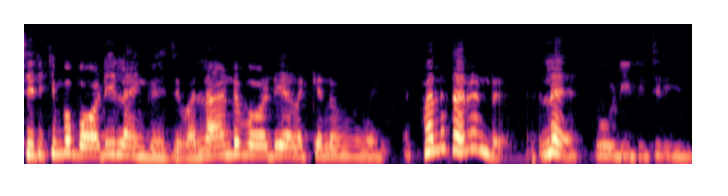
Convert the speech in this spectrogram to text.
ചിരിക്കുമ്പോൾ ബോഡി ലാംഗ്വേജ് വല്ലാണ്ട് ബോഡി ഇളക്കലും പലതരം ഉണ്ട് അല്ലേ? ഓടിയിട്ട് ചിരിക്കും.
